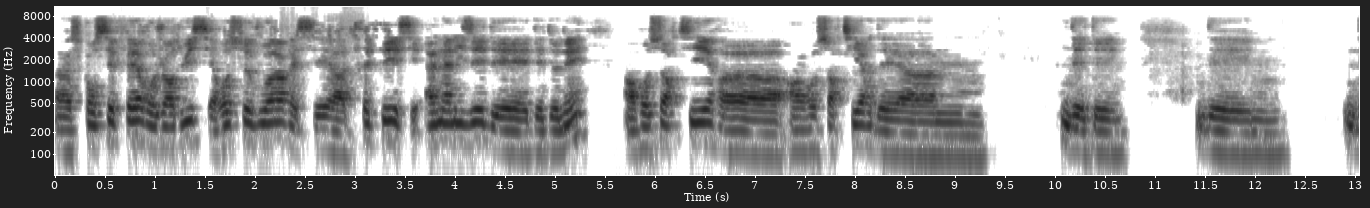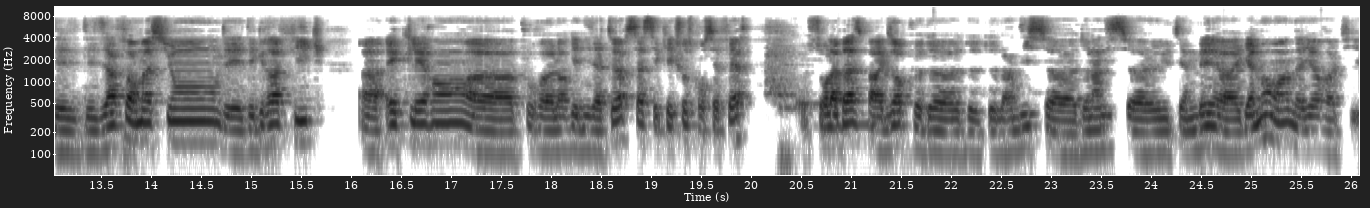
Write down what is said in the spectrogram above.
ce qu'on sait faire aujourd'hui, c'est recevoir et c'est traiter et c'est analyser des, des, données, en ressortir, en ressortir des des, des, des, des, des informations, des graphiques euh, éclairants euh, pour euh, l'organisateur. Ça, c'est quelque chose qu'on sait faire sur la base, par exemple, de, l'indice de l'indice UTMB également. Hein, D'ailleurs, qui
